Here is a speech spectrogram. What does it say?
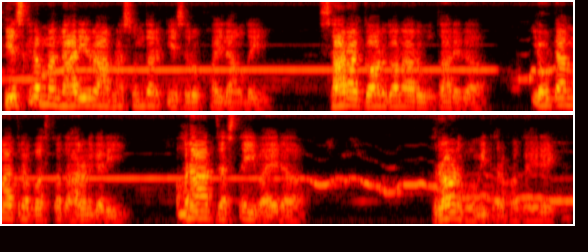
त्यस क्रममा नारीहरू आफ्ना सुन्दर केसहरू फैलाउँदै सारा गरगनाहरू उतारेर एउटा मात्र वस्त्र धारण गरी अनाथ जस्तै भएर रणभूमितर्फ गइरहेका थिए।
